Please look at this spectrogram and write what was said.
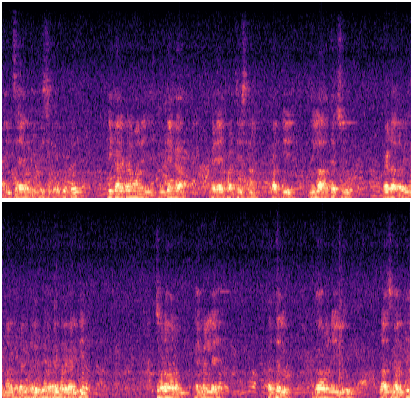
ఆయన చేయాలని చెప్పేసి కోరుకుంటూ ఈ కార్యక్రమాన్ని ముఖ్యంగా ఇక్కడ ఏర్పాటు చేసిన పార్టీ జిల్లా అధ్యక్షుడు మేడ రవీంద్ర మన రవీంద్ర రవీంద్ర గారికి చోడవరం ఎమ్మెల్యే పెద్దలు గౌరవనీయులు రాజు గారికి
